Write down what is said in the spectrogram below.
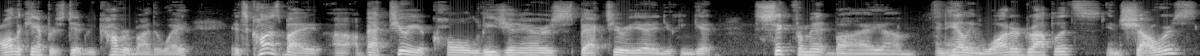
all the campers did recover, by the way. It's caused by uh, a bacteria called Legionnaire's bacteria, and you can get sick from it by um, inhaling water droplets in showers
